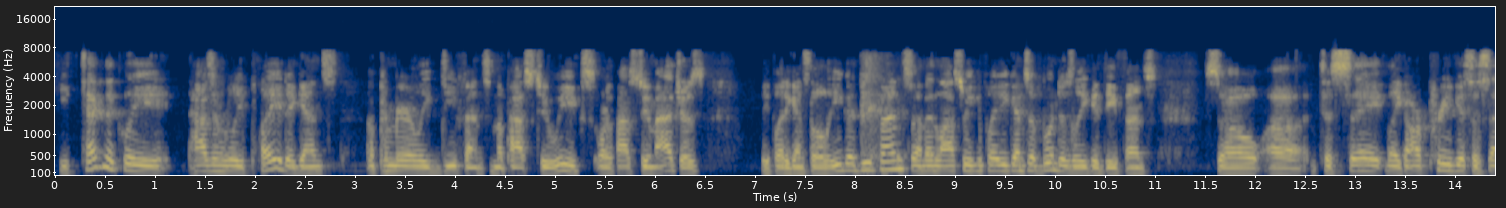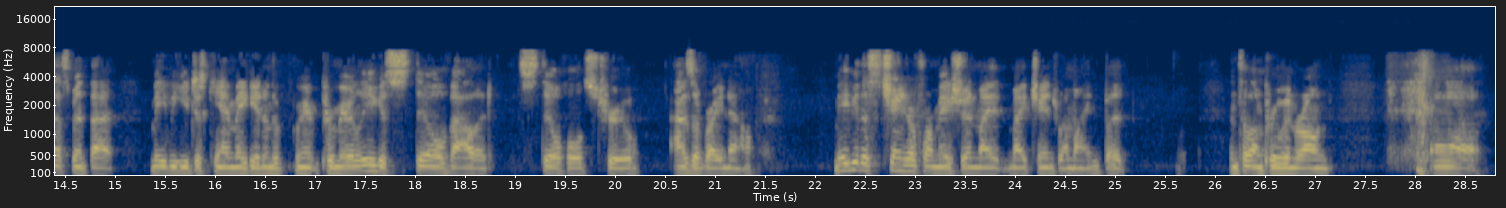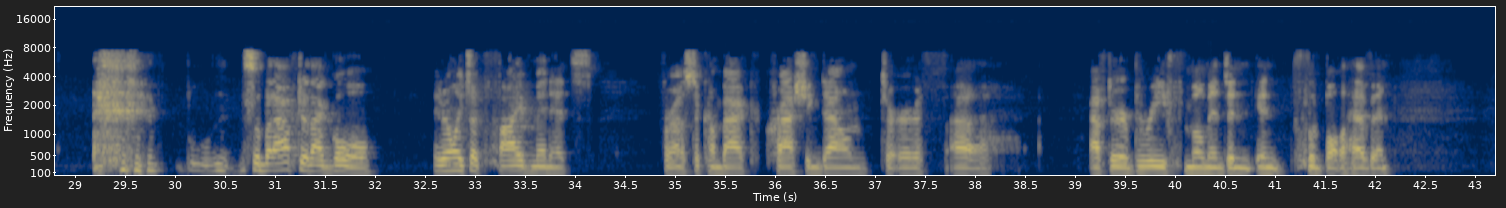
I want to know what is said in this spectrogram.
he technically hasn't really played against a Premier League defense in the past two weeks or the past two matches. He played against the Liga defense, and then last week he played against a Bundesliga defense. So uh, to say like our previous assessment that maybe he just can't make it in the Premier League is still valid. It still holds true as of right now. Maybe this change of formation might might change my mind, but until I'm proven wrong. Uh, so, but after that goal, it only took five minutes for us to come back crashing down to earth uh, after a brief moment in, in football heaven.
